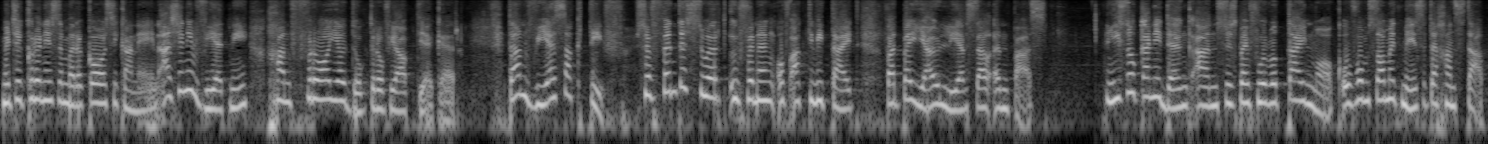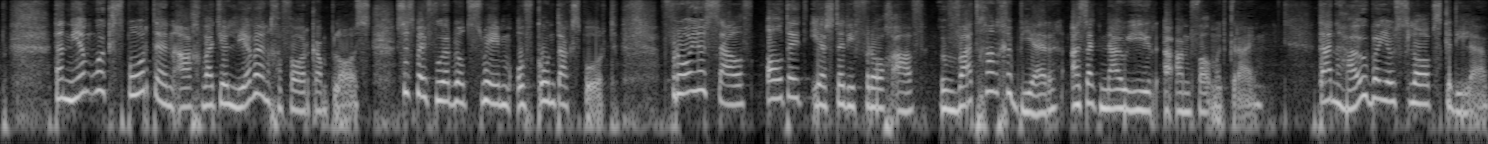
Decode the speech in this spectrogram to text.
met jou kroniese medikasie kan hê. En as jy nie weet nie, gaan vra jou dokter of jou apteker. Dan wees aktief. So vind 'n soort oefening of aktiwiteit wat by jou leefstyl inpas. Hierso kan jy dink aan soos byvoorbeeld tuin maak of om saam met mense te gaan stap. Dan neem ook sporte in ag wat jou lewe in gevaar kan plaas, soos byvoorbeeld swem of kontaksport. Vra jouself altyd eers die vraag af: Wat gaan gebeur as ek nou hier 'n aanval moet kry? Dan hou by jou slaapskedule.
